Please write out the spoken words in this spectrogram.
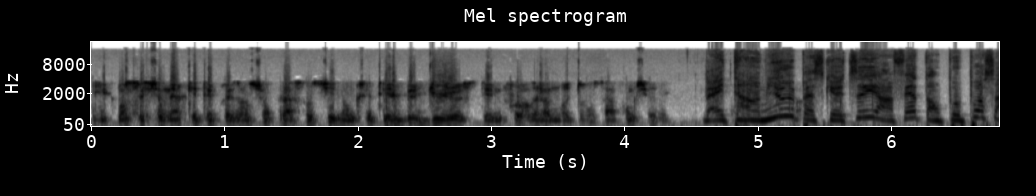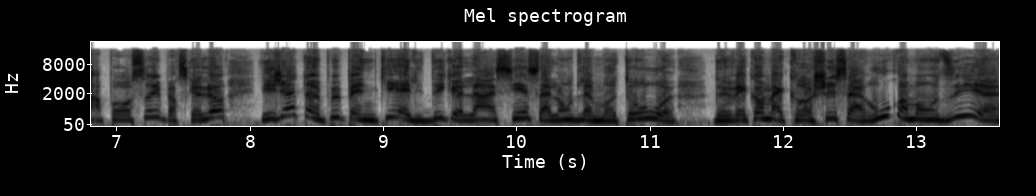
les concessionnaires qui étaient présents sur place aussi. Donc, c'était le but du jeu. C'était une foire de la moto. Ça a fonctionné. Ben tant mieux parce que tu sais en fait on peut pas s'en passer parce que là les gens étaient un peu paniqués à l'idée que l'ancien salon de la moto euh, devait comme accrocher sa roue comme on dit. Euh,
